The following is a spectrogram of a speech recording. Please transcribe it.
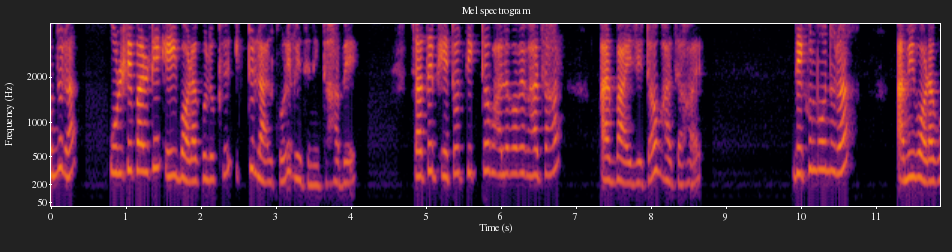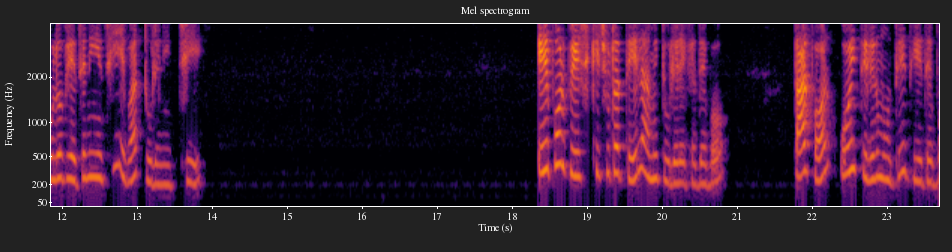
বন্ধুরা উল্টে পাল্টে এই বড়াগুলোকে একটু লাল করে ভেজে নিতে হবে। যাতে ভেতর দিকটাও ভালোভাবে ভাজা হয় আর বাইরেটাও ভাজা হয়। দেখুন বন্ধুরা, আমি বড়াগুলো ভেজে নিয়েছি, এবার তুলে নিচ্ছি। এরপর বেশ কিছুটা তেল আমি তুলে রেখে দেব। তারপর ওই তেলের মধ্যে দিয়ে দেব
